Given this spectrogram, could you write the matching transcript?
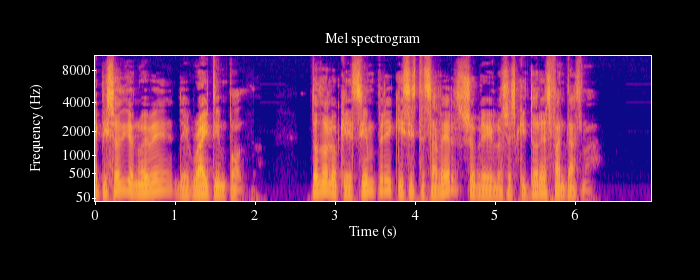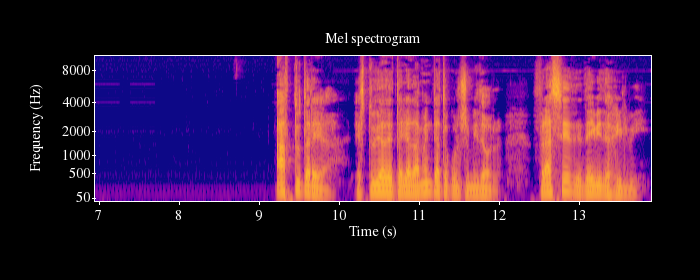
Episodio 9 de Writing Pod. Todo lo que siempre quisiste saber sobre los escritores fantasma. Haz tu tarea. Estudia detalladamente a tu consumidor. Frase de David O'Hilby.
